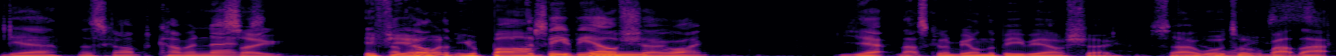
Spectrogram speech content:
Yeah, that's com- coming next. So if you want the- your the BBL show, right? Yep, that's going to be on the BBL show. So we'll talk about that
